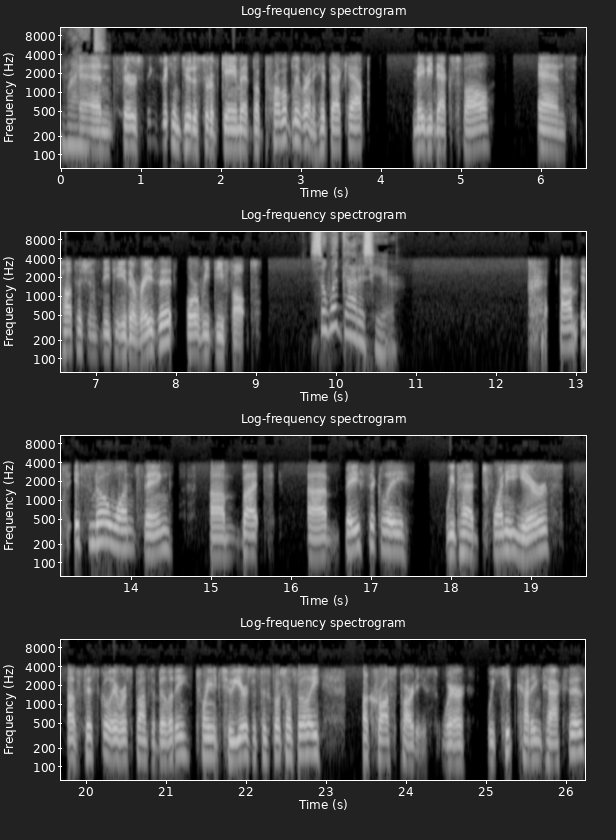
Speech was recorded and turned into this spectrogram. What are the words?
Right. And there's things we can do to sort of game it, but probably we're going to hit that cap maybe next fall. And politicians need to either raise it or we default. So what got us here? Um, it's it's no one thing, um, but uh, basically we've had 20 years of fiscal irresponsibility, 22 years of fiscal irresponsibility across parties, where we keep cutting taxes,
